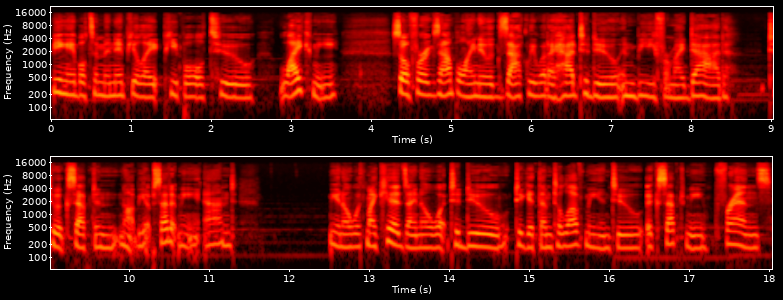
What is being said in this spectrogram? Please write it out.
being able to manipulate people to like me. So for example, I knew exactly what I had to do and be for my dad to accept and not be upset at me and you know, with my kids, I know what to do to get them to love me and to accept me, friends,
